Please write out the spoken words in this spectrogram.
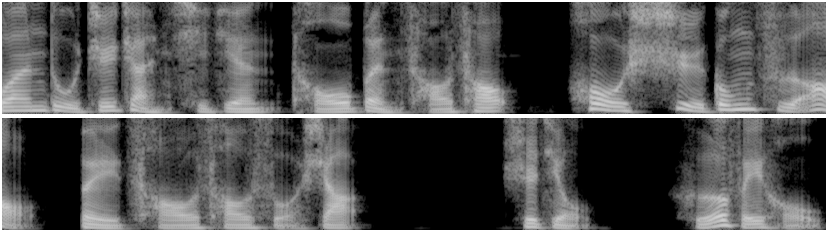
官渡之战期间投奔曹操，后恃功自傲，被曹操所杀。十九，合肥侯，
